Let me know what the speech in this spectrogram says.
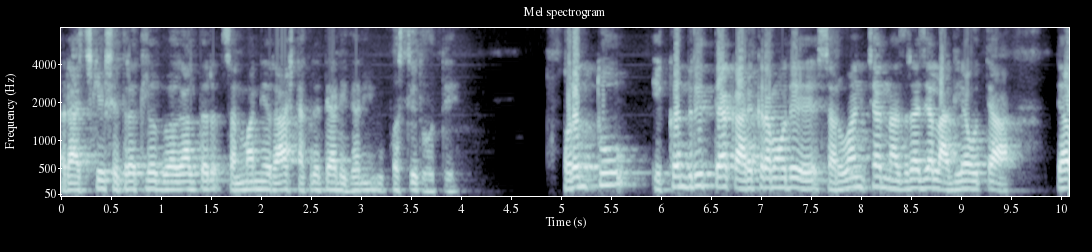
राजकीय क्षेत्रातलं बघाल तर सन्मान्य राज ठाकरे त्या ठिकाणी उपस्थित होते. परंतु एकंदरीत त्या कार्यक्रमामध्ये सर्वांच्या नजरा ज्या लागल्या होत्या त्या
